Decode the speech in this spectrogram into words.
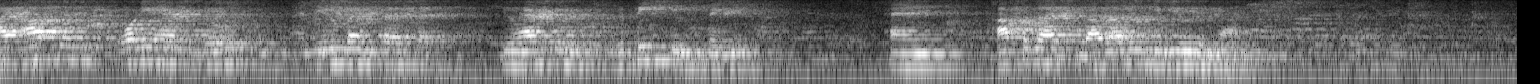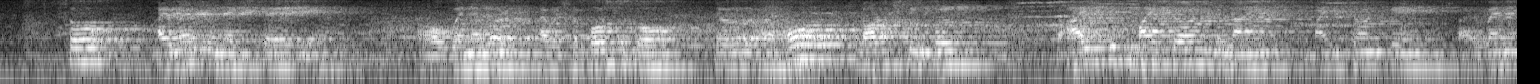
I asked him, what do you have to do? And Nirubai said that you have to repeat these things. And after that, Dada will give you the jnana. So I went the next day, or whenever I was supposed to go, there were a whole lot of people. So I took my turn in the line, my turn came, so I went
